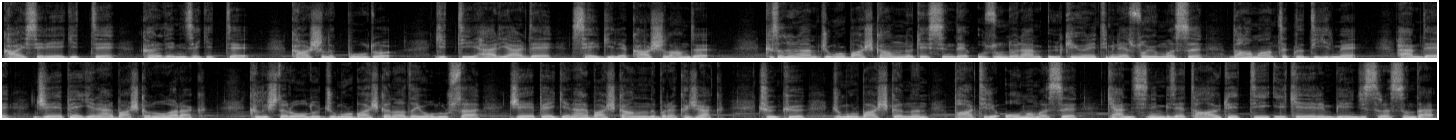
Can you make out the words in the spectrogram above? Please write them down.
Kayseri'ye gitti, Karadeniz'e gitti. Karşılık buldu. Gittiği her yerde sevgiyle karşılandı. Kısa dönem Cumhurbaşkanlığının ötesinde uzun dönem ülke yönetimine soyunması daha mantıklı değil mi? Hem de CHP Genel Başkanı olarak. Kılıçdaroğlu Cumhurbaşkanı adayı olursa CHP Genel Başkanlığını bırakacak. Çünkü Cumhurbaşkanının partili olmaması kendisinin bize taahhüt ettiği ilkelerin birinci sırasında.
